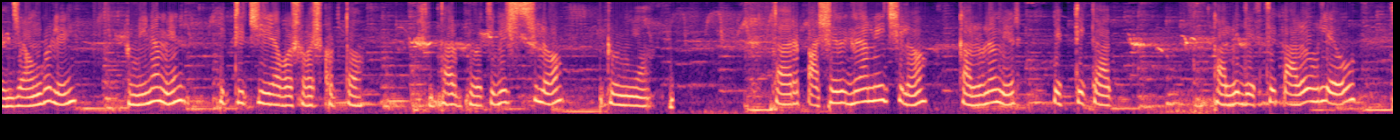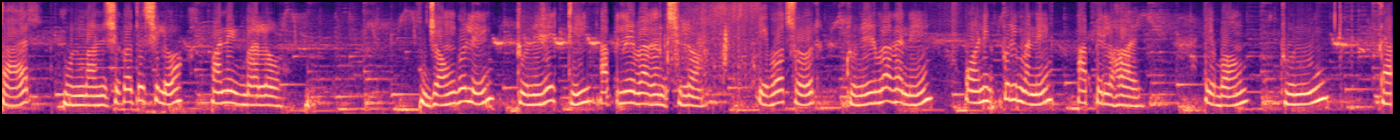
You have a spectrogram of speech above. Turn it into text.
এক জঙ্গলে টুনি নামে একটি চিয়া বসবাস করত। তার প্রতিবেশী ছিল টুনিয়া। তার পাশের গ্রামেই ছিল কালু নামের একটি কাক। কালু দেখতে কালো হলেও তার মন মানসিকতা ছিল অনেক ভালো। জঙ্গলে টুনির একটি আপেলের বাগান ছিল। এবছর টুনির বাগানে অনেক পরিমাণে আপেল হয় এবং টুনি তা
